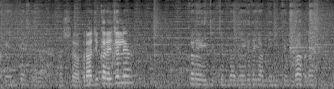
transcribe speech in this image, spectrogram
ਕਹਿੰਦੇ ਸ਼ੇਰਾ। ਅੱਛਾ ਫਿਰ ਅੱਜ ਘਰੇ ਚੱਲਿਆ ਘਰੇ ਚ ਚੱਲਿਆ ਦੇ ਕਿਤੇ ਜਾਂਦੇ ਨਹੀਂ ਚੱਲਦਾ ਖੜਾ। ਸੀ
